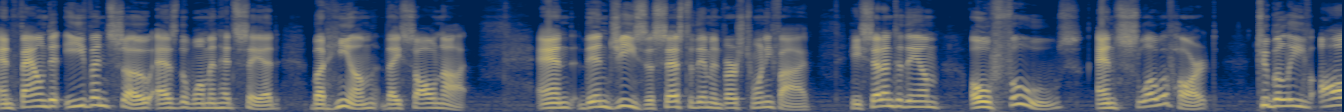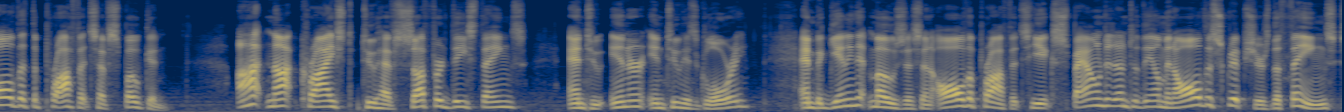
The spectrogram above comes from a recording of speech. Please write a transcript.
and found it even so as the woman had said, but him they saw not. And then Jesus says to them in verse 25, He said unto them, O fools, and slow of heart, to believe all that the prophets have spoken. Ought not Christ to have suffered these things and to enter into his glory? And beginning at Moses and all the prophets, he expounded unto them in all the scriptures the things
